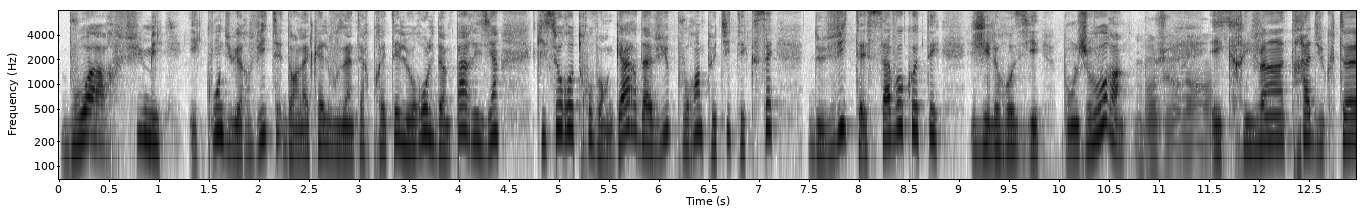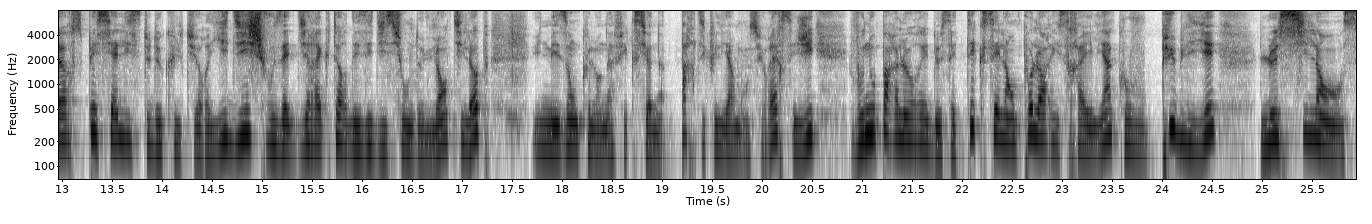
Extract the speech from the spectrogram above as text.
Boire, fumer et conduire vite, dans laquelle vous interprétez le rôle d'un Parisien qui se retrouve en garde à vue pour un petit excès de vitesse. À vos côtés, Gilles Rosier, bonjour. Bonjour Laurence. Écrivain, traducteur, spécialiste de culture yiddish, vous êtes directeur des éditions de l'Antilope, une maison que l'on affectionne particulièrement sur RCJ. Vous nous parlerez de cet excellent polar israélien que vous publiez, Le silence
